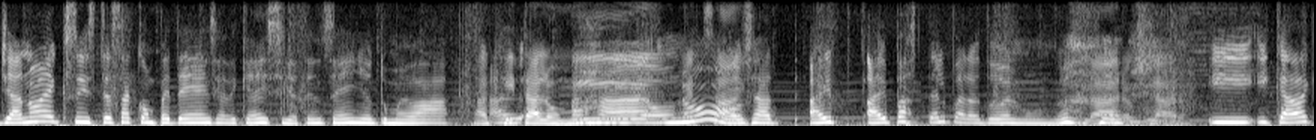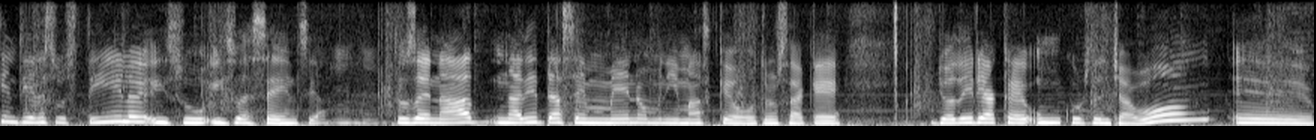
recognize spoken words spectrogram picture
ya no existe esa competencia de que, ay, si yo te enseño, tú me vas Aquí a- está lo Ajá, mío, No, exacto. o sea, hay, hay pastel para todo el mundo. Claro, claro. y, y cada quien tiene su estilo y su, y su esencia. Entonces, nada, nadie te hace menos ni más que otro. O sea, que yo diría que un curso en Chabón eh,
